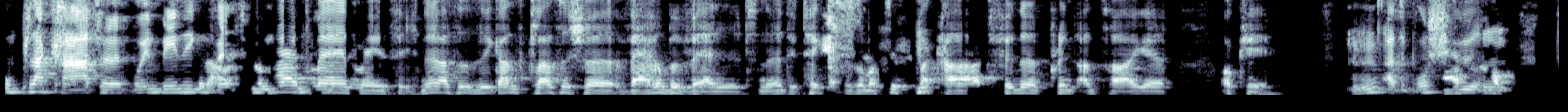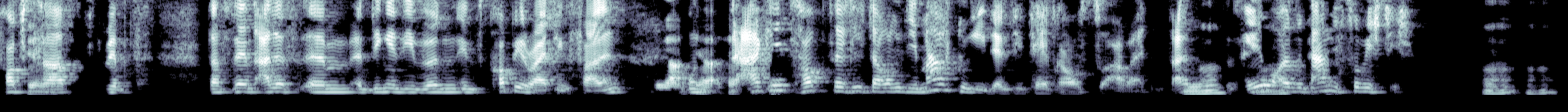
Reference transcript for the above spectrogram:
um Plakate, wo in wenigen genau, Sätzen. Madman-mäßig, ne? Also die ganz klassische Werbewelt, ne? Die Texte, yes. so ein Plakat, Finne, Printanzeige. Okay. Mhm, also Broschüren, Podcast-Scripts. Das sind alles ähm, Dinge, die würden ins Copywriting fallen. Ja, und ja, da geht es hauptsächlich darum, die Markenidentität rauszuarbeiten. Da ist mhm. SEO mhm. also gar nicht so wichtig. Mhm, mhm.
